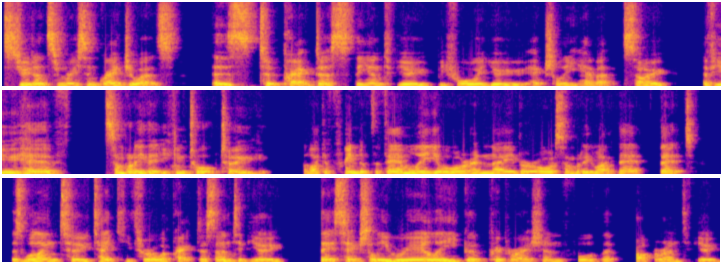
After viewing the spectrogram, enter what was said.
students and recent graduates, is to practice the interview before you actually have it. So if you have somebody that you can talk to, like a friend of the family or a neighbor or somebody like that, that is willing to take you through a practice interview, that's actually really good preparation for the proper interview.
